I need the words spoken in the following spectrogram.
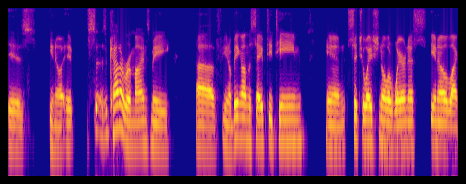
is, you know, it, it kind of reminds me of, you know, being on the safety team and situational awareness, you know, like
